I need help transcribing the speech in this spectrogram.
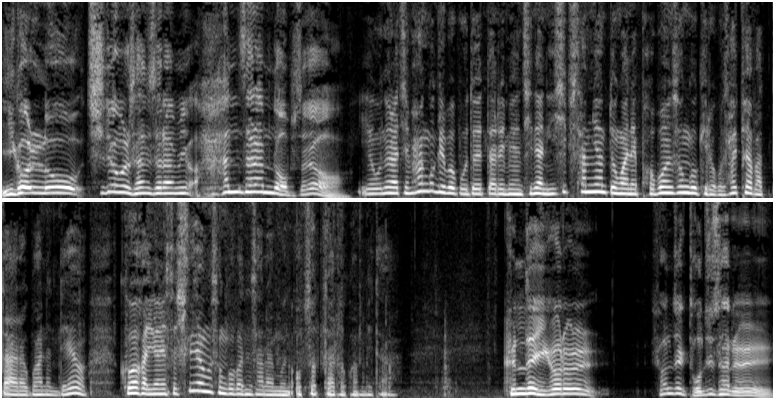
이걸로 실형을 산 사람이 한 사람도 없어요. 예, 오늘 아침 한국일보 보도에 따르면 지난 23년 동안의 법원 선고 기록을 살펴봤다라고 하는데요. 그와 관련해서 실형 선고받은 사람은 없었다라고 합니다. 근데 이거를 현직 도지사를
